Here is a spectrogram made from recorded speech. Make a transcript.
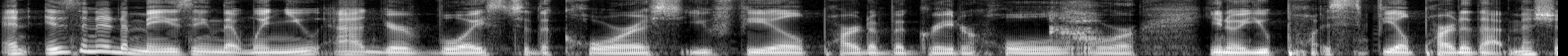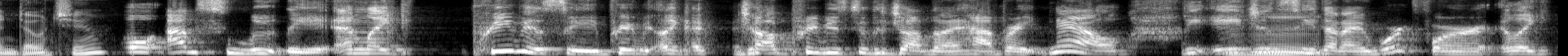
And isn't it amazing that when you add your voice to the chorus, you feel part of a greater whole or, you know, you p- feel part of that mission, don't you? Oh, absolutely. And like, previously previous like a job previous to the job that i have right now the agency mm-hmm. that i work for like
